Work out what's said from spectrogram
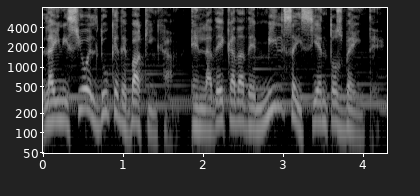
la inició el duque de Buckingham en la década de 1620.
